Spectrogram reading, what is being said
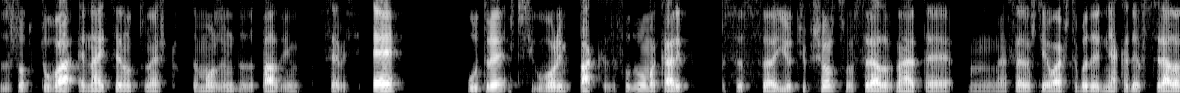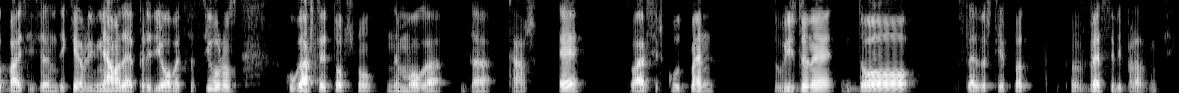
защото това е най-ценното нещо, да можем да запазим себе си. Е, утре ще си говорим пак за футбол, макар и с YouTube Shorts. В среда, знаете, следващия лайв ще бъде някъде в среда 27 декември. Няма да е преди обед със сигурност. Кога ще е точно, не мога да кажа. Е, това е всичко от мен. Довиждане до следващия път. Весели празници!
